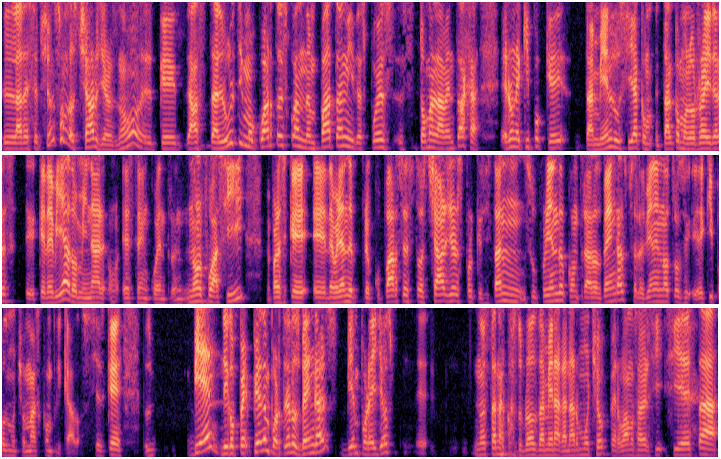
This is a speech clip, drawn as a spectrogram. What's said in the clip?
la decepción son los Chargers, ¿no? Eh, Que hasta el último cuarto es cuando empatan y después toman la ventaja. Era un equipo que también lucía tal como los Raiders, eh, que debía dominar este encuentro. No fue así. Me parece que eh, deberían de preocuparse estos Chargers porque si están sufriendo contra los Bengals, pues se les vienen otros equipos mucho más complicados. Así es que, pues, bien, digo, pierden por tres los Bengals, bien por ellos. eh, no están acostumbrados también a ganar mucho, pero vamos a ver si, esta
